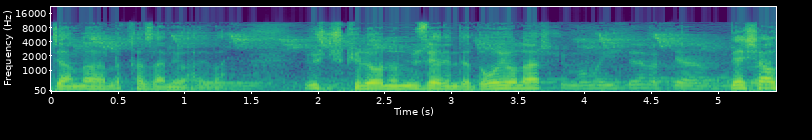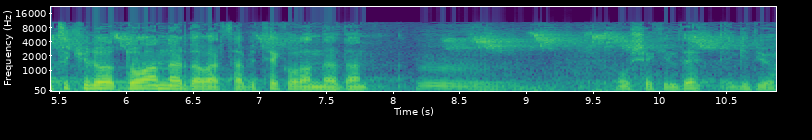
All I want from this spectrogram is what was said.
canlı ağırlık kazanıyor hayvan. 3 kilonun üzerinde doğuyorlar. Şu mama işlerine bak ya. 5-6 kilo doğanlar da var tabii tek olanlardan. O şekilde gidiyor.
